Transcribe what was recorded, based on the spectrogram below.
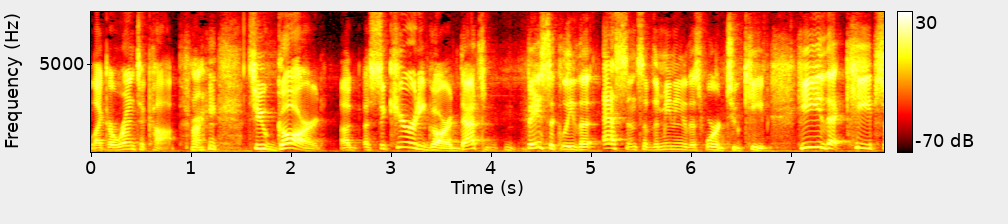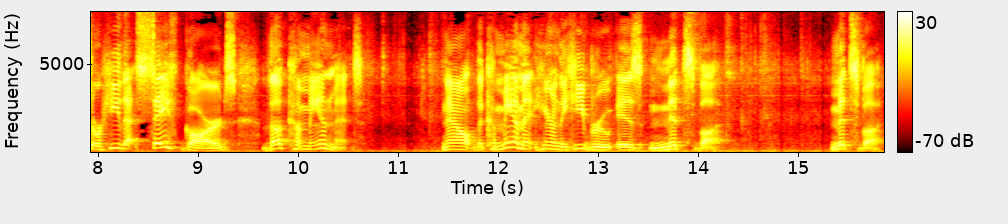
like a rent a cop, right? to guard, a, a security guard. That's basically the essence of the meaning of this word to keep. He that keeps or he that safeguards the commandment. Now, the commandment here in the Hebrew is mitzvah. Mitzvah.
